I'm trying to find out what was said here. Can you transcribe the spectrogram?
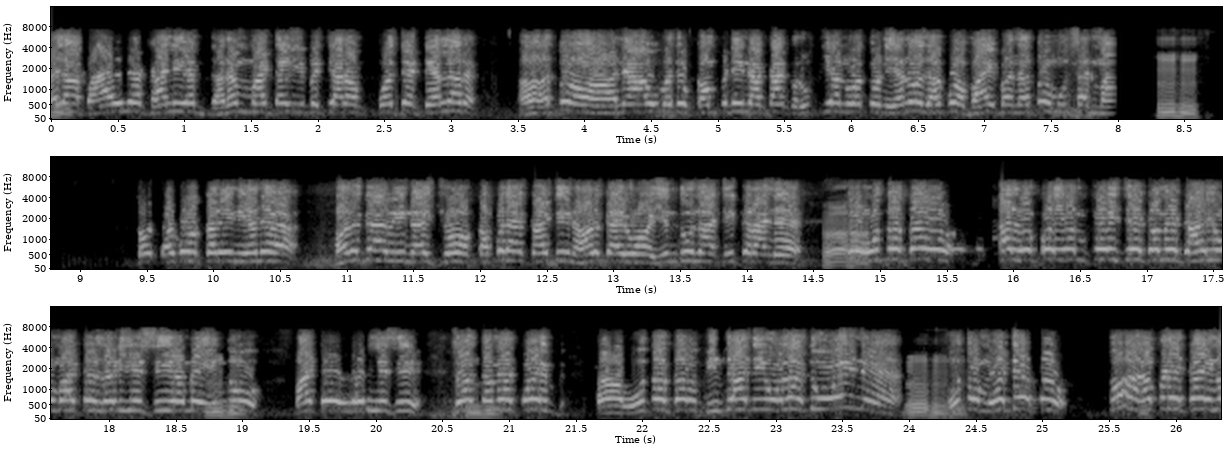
પેલા ભાઈને ખાલી એક ધર્મ માટે એ બિચારો પોતે ટેલર હતો અને આવું બધું કંપનીના કાંઈક રૂપિયાનું હતું ને એનો જ આખો ભાઈ બંધ હતો મુસલમાન. તો દગો કરીને એને હળગાવી નાખ્યો કપડા કાઢીને હળગાવ્યો હિન્દુના દીકરાને. ને તો હું. તો કહું આ લોકો એમ કહે છે કે અમે ગાયો માટે લડીએ છીએ અમે હિન્દુ માટે લડીએ છીએ. જો તમે કોઈ હું તો કહું બીજાની ઓલાદું હોય ને. હું તો મોઢે કહું તો આપણે કઈ ન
